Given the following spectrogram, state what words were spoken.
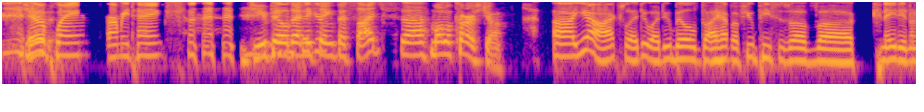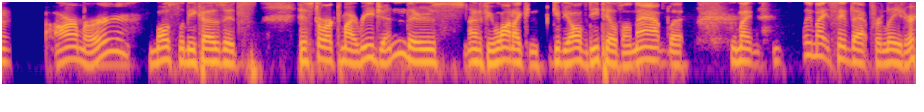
Airplanes, army tanks. do you build anything besides uh, model cars, John? Uh, yeah, actually, I do. I do build. I have a few pieces of uh, Canadian armor, mostly because it's historic to my region. There's, and if you want, I can give you all the details on that, but we might we might save that for later.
